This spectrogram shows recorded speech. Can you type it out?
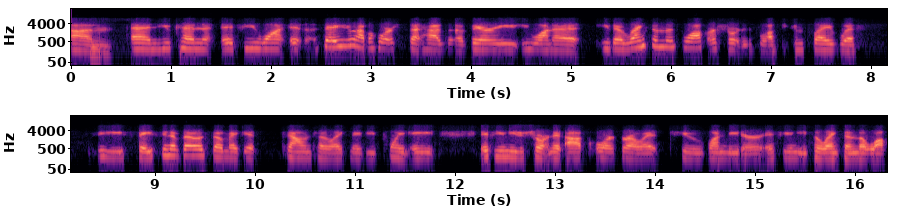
Um, Hmm. And you can, if you want, it, say you have a horse that has a very, you want to either lengthen this walk or shorten this walk, you can play with the spacing of those. So make it down to like maybe 0.8 if you need to shorten it up or grow it to one meter if you need to lengthen the walk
